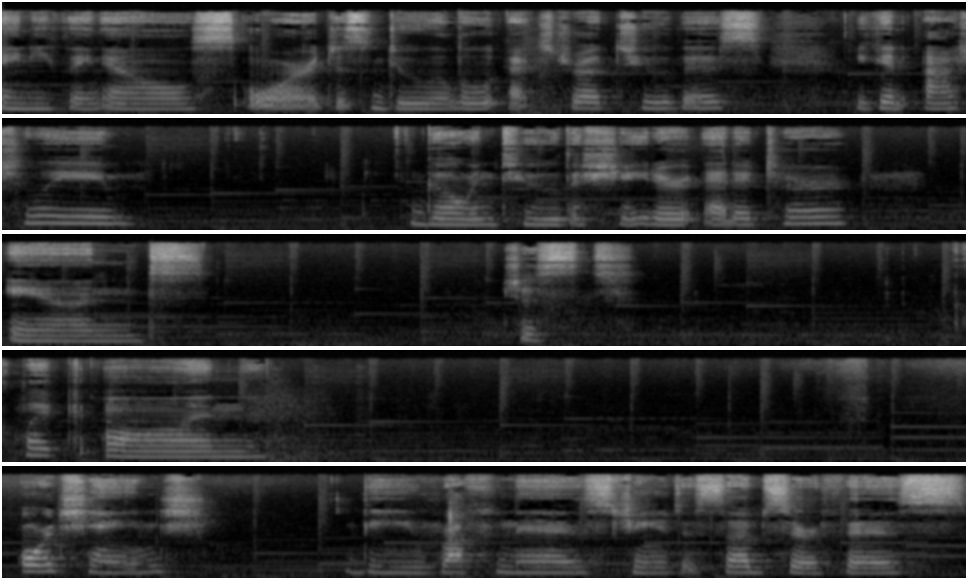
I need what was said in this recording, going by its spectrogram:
anything else or just do a little extra to this, you can actually go into the shader editor and just click on or change the roughness, change the subsurface,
